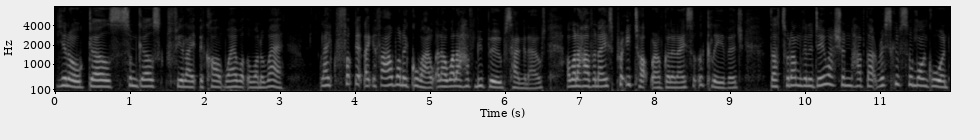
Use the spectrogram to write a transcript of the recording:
you know, girls, some girls feel like they can't wear what they want to wear. Like, fuck it. Like, if I want to go out and I want to have my boobs hanging out, I want to have a nice, pretty top where I've got a nice little cleavage, that's what I'm going to do. I shouldn't have that risk of someone going,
